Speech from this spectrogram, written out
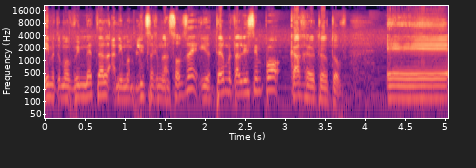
אם אתם אוהבים מטאל, אני ממליץ לכם לעשות זה. יותר מטאליסטים פה, ככה יותר טוב. אה,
